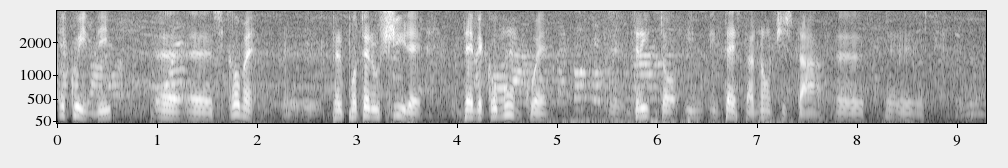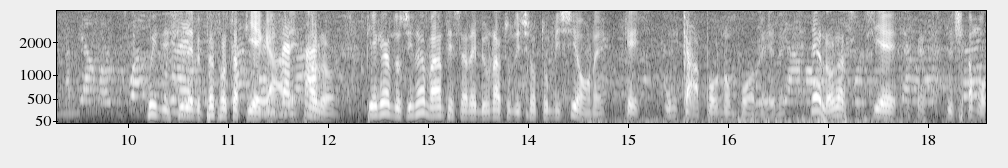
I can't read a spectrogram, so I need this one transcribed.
e quindi eh, eh, siccome eh, per poter uscire deve comunque dritto in, in, testa non ci sta quindi si deve per forza piegare. Allora, piegandosi in avanti sarebbe un atto di sottomissione che un capo non può avere. E allora si è diciamo,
